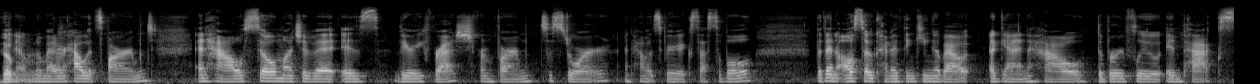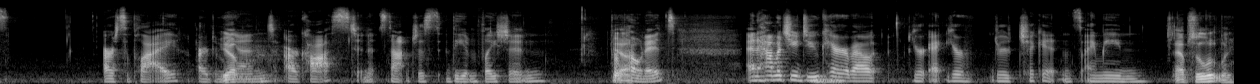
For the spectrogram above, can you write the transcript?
Yep. you know, no matter how it's farmed, and how so much of it is very fresh from farm to store, and how it's very accessible but then also kind of thinking about again how the bird flu impacts our supply, our demand, our cost, and it's not just the inflation Yeah. and how much you do care about your your your chickens. I mean, Absolutely.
